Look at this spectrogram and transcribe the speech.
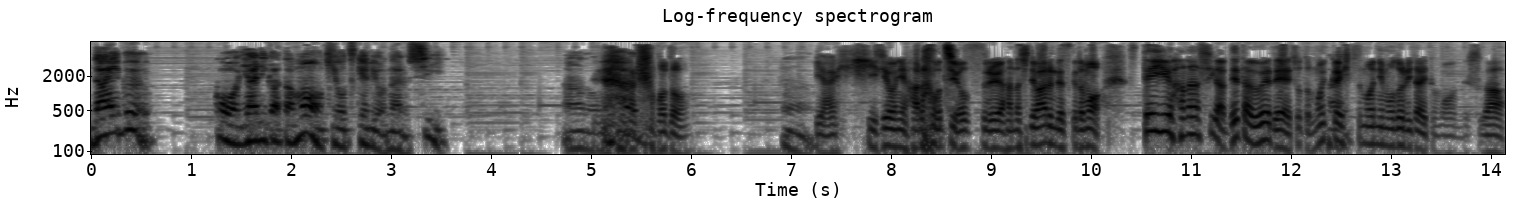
だいぶ、こう、やり方も気をつけるようになるし、あの、なるほど。うん。いや、非常に腹落ちをする話ではあるんですけども、っていう話が出た上で、ちょっともう一はい回質問に戻りたいと思うんですが、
